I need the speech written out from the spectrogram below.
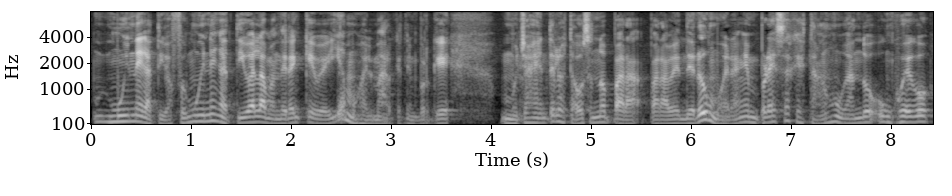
muy negativa. Fue muy negativa la manera en que veíamos el marketing, porque mucha gente lo estaba usando para, para vender humo. Eran empresas que estaban jugando un juego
